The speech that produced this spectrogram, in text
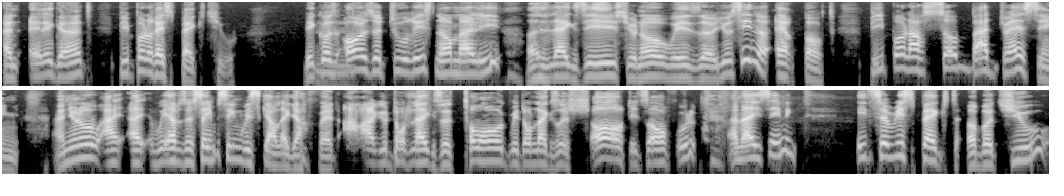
and elegant, people respect you because mm-hmm. all the tourists normally uh, like this, you know, with uh, you see in the airport, people are so bad dressing, and you know, I, I we have the same thing with Karl Lagerfeld. Ah, you don't like the tongue, we don't like the short, it's awful, and I think it's a respect about you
